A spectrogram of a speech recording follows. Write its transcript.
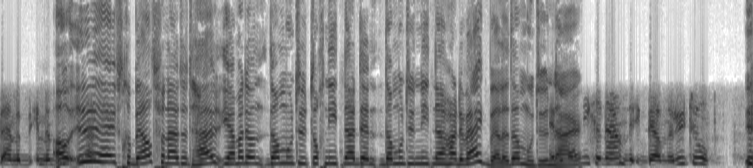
Bij mijn, in mijn Oh, u heeft gebeld vanuit het huis... Ja, maar dan, dan moet u toch niet naar, Den, dan moet u niet naar Harderwijk bellen? Dan moet u Heb ik naar... ook niet gedaan, ik bel naar u toe.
